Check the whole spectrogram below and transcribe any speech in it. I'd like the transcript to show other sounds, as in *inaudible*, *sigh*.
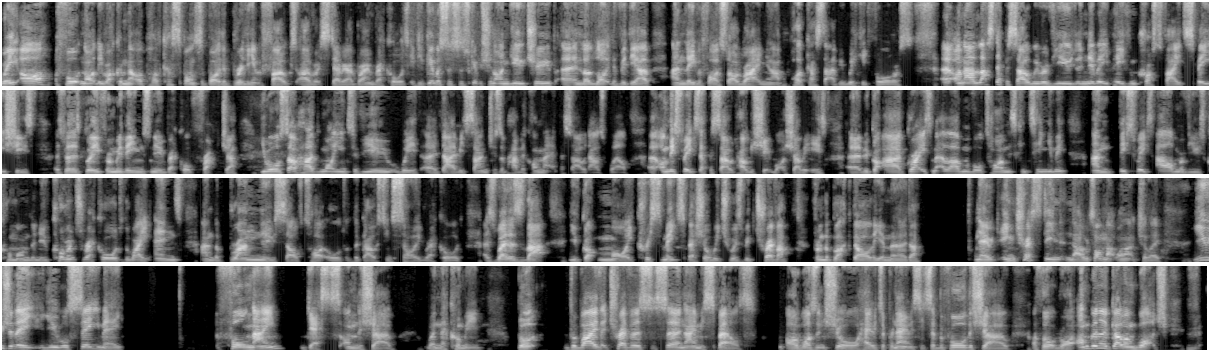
We are a fortnightly rock and metal podcast sponsored by the brilliant folks over at Stereo Brain Records. If you give us a subscription on YouTube uh, and like the video and leave a five star rating in our podcast, that'd be wicked for us. Uh, on our last episode, we reviewed a new EP from Crossfade Species as well as Breathe from Within's new record Fracture. You also had my interview with uh, David Sanchez of Havoc on that episode as well. Uh, on this week's episode, holy shit, what a show it is! Uh, we've got our greatest metal album of all time is continuing. And this week's album reviews come on the new Currents record, The Way It Ends, and the brand new self titled The Ghost Inside record. As well as that, you've got my Chris Meet special, which was with Trevor from the Black Dahlia Murder. Now, interesting note on that one actually. Usually, you will see me full name guests on the show when they're coming, but the way that Trevor's surname is spelt, I wasn't sure how to pronounce it. So before the show, I thought, right, I'm going to go and watch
